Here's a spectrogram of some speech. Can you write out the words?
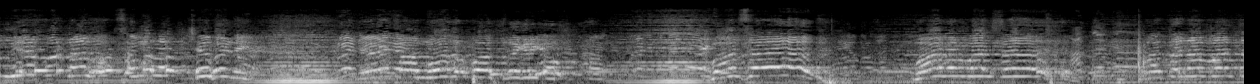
ఎవరితో మీరు నాకు సంబంధం చేయండి నేను మా మోహన్ బాస్ దగ్గరికి వస్తా. బాస్ మోహన్ బాస్ అతను బాస్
